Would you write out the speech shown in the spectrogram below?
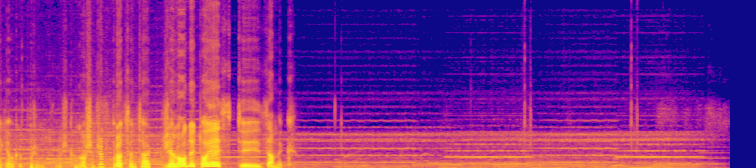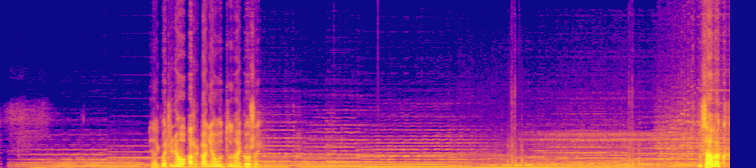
Jak ja mogę poziom trudności? No 80%, tak. Zielony to jest y, zamek. Jak będzie miał arkanioł, to najgorzej. Zamek.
